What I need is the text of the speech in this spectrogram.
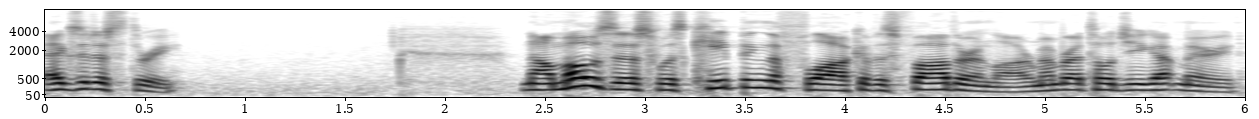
Exodus 3. Now Moses was keeping the flock of his father in law. Remember, I told you he got married.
